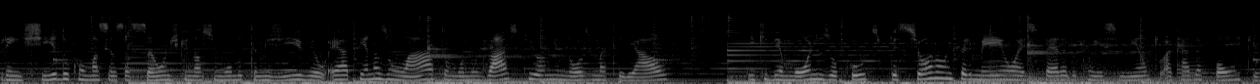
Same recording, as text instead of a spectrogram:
Preenchido com uma sensação de que nosso mundo tangível é apenas um átomo no vasto e ominoso material e que demônios ocultos pressionam e permeiam a esfera do conhecimento a cada ponto.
